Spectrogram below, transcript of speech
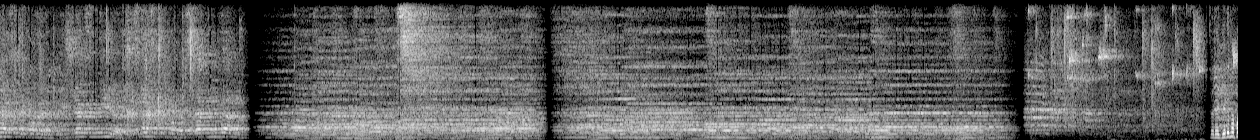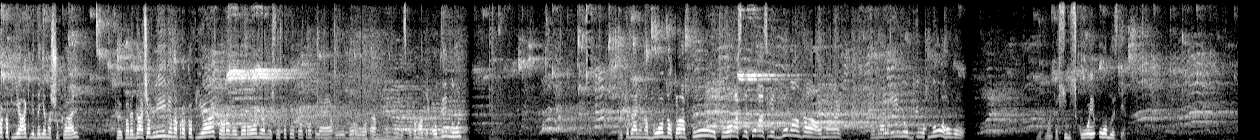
15 номер Віщак Софія, 16 номер Стадна Івана. Серед Ірина Прокоп'як віддає на Шукаль. Передача в лінію на Прокоп'як. Програв в обороні. Вони ж таки потрапляє у ворота хмельницької команди. 1-0. Викидання на Бондал та в кут. Класний пас від Бондал на Марину Білоногову. Виконанка Сумської області.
